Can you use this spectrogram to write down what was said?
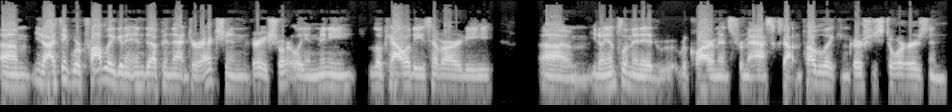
um, you know, I think we're probably going to end up in that direction very shortly. And many localities have already, um, you know, implemented requirements for masks out in public and grocery stores and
